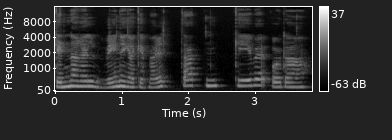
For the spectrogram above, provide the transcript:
generell weniger Gewalttaten gäbe oder?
